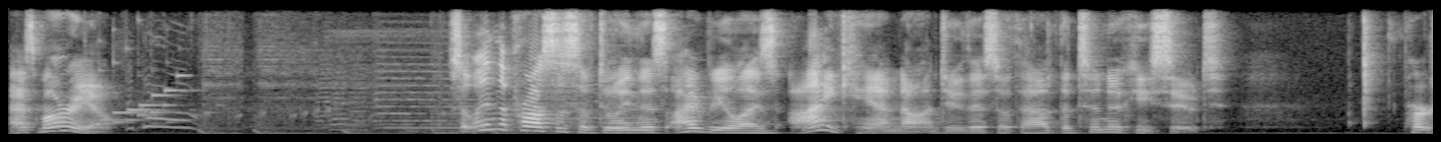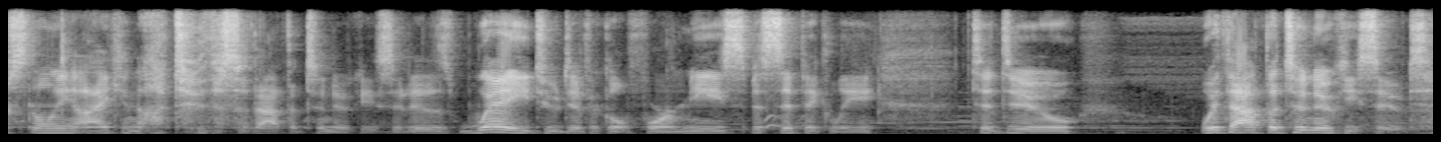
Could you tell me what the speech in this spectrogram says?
as Mario. So in the process of doing this, I realized I cannot do this without the Tanuki suit. Personally, I cannot do this without the Tanuki suit. It is way too difficult for me specifically to do without the Tanuki suit.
